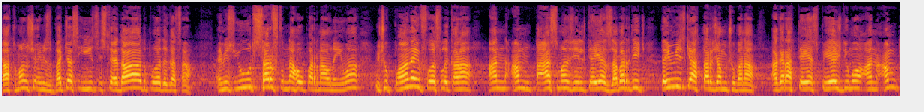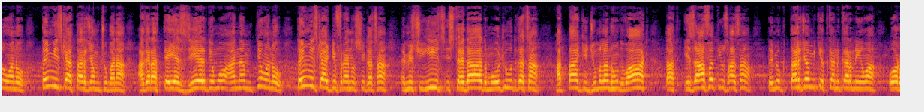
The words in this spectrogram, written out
तथ मज अमिस बच्चस ईज इस्तेदाद पैद गसान अमिस यूत सर्फ तो नहव परनावन यह पान फैसल करान अन अम तास मज ये जबर तम विज क्या तर्जम बना अगर अत तेस पेश दिमो, अन अम तो वनो तम विज क्या तर्जम बना? अगर अत तेस जेर दिमो, अन अम ति वनो तम विज क्या डिफरेंस गसान अमिस ईज इस्तेदाद मौजूद गसान हत्ता कि जुमलन हुंद वाट तथ इजाफत तमुक तर्जम कित करने और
